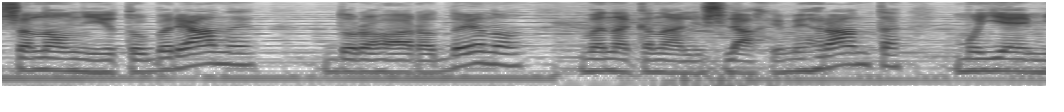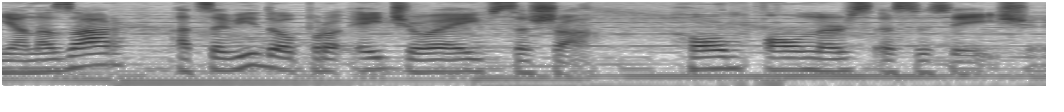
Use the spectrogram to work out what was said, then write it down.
Шановні ютуберяни, дорога родина, ви на каналі Шлях Іммігранта. Моє ім'я Назар, а це відео про HOA в США Home Owners Association.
